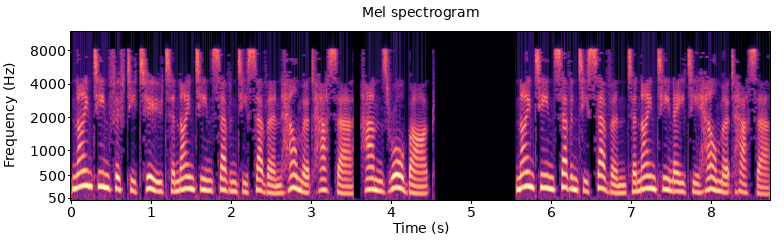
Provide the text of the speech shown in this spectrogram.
1952 to 1977 Helmut Hasse, Hans Rohrbach. 1977 to 1980 Helmut Hasse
